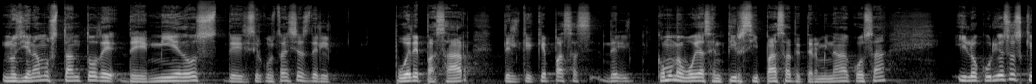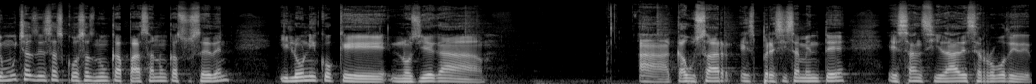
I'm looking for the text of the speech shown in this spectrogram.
nos llenamos tanto de, miedos, de circunstancias del puede pasar, del que qué pasa, del cómo me voy a sentir si pasa determinada cosa. Y lo curioso es que muchas de esas cosas nunca pasan, nunca suceden, y lo único que nos llega a causar es precisamente esa ansiedad, ese robo de,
